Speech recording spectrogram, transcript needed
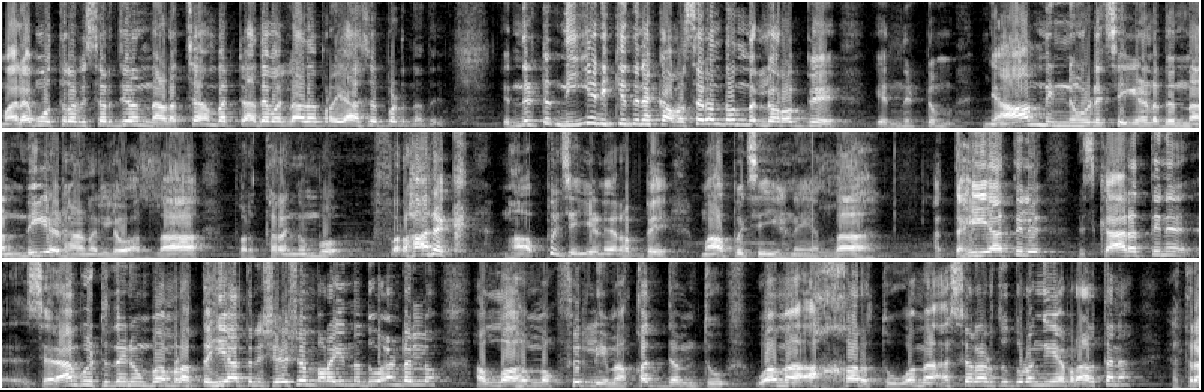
മലമൂത്ര വിസർജനം നടത്താൻ പറ്റാതെ വല്ലാതെ പ്രയാസപ്പെടുന്നത്. എന്നിട്ട് നീ എനിക്കിതിനൊക്കെ അവസരം തന്നല്ലോ റബ്ബേ. എന്നിട്ടും ഞാൻ നിന്നോട് ചെയ്യണത് നന്ദികേടാണല്ലോ അല്ല. പുറത്തിറങ്ങുമ്പോൾ ഫ്രാനക് മാപ്പ് ചെയ്യണേ റബ്ബേ മാപ്പ് ചെയ്യണേ അല്ലാ. അത്തഹിയാത്തിൽ നിസ്കാരത്തിന് സലാം വീട്ടുന്നതിന് മുമ്പ് നമ്മൾ അത്തഹിയാത്തിന് ശേഷം പറയുന്ന വേണ്ടല്ലോ. അള്ളാഹു മഖ്ഫിർലി മ ഖദ്ദംതു വമ അഖർതു വമ അസറർത്തു തുടങ്ങിയ പ്രാർത്ഥന. എത്ര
